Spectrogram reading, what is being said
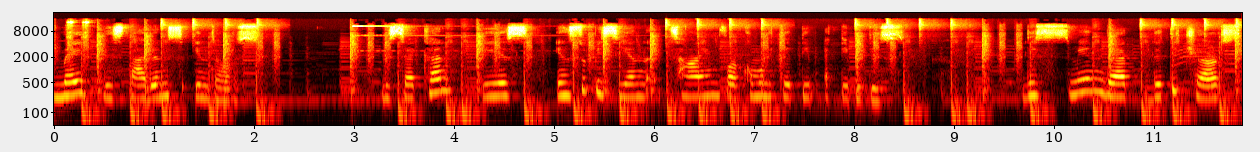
make the students interest. The second is insufficient time for communicative activities. This means that the teachers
